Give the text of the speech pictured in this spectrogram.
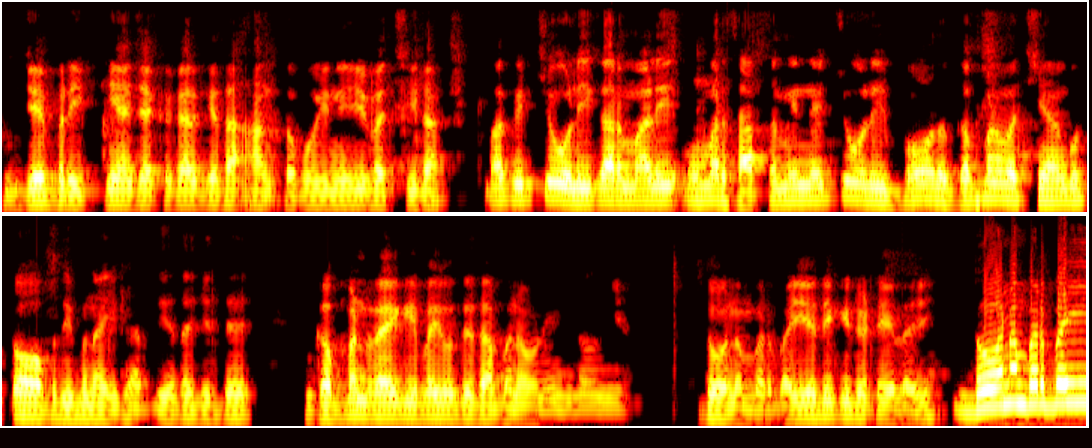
ਜੇ ਬਰੀਕੀਆਂ ਚੈੱਕ ਕਰਕੇ ਤਾਂ ਅੰਤ ਕੋਈ ਨਹੀਂ ਜੀ ਬੱਚੀ ਦਾ। ਬਾਕੀ ਝੋਲੀ ਕਰਮ ਵਾਲੀ ਉਮਰ 7 ਮਹੀਨੇ ਝੋਲੀ ਬਹੁਤ ਗੱਭਣ ਬੱਚਿਆਂ ਵਾਂਗੂ ਟੌਪ ਦੀ ਬਣਾਈ ਕਰਦੀ ਹੈ ਤੇ ਜਿੱਦੇ ਗੱਭਣ ਰਹੇਗੀ ਬਾਈ ਉਹਦੇ ਤਾਂ ਬਣਾਉਣੀ ਬਣਾਉਣੀ ਹੈ ਦੋ ਨੰਬਰ ਬਾਈ ਇਹਦੀ ਕੀ ਡਿਟੇਲ ਹੈ ਜੀ? ਦੋ ਨੰਬਰ ਬਈ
